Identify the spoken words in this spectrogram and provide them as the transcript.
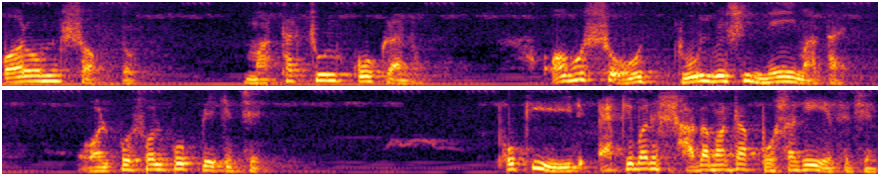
গরম শক্ত, মাথার চুল কোকড়ানো। অবশ্য চুল বেশি নেই মাথায়, অল্প স্বল্প পেকেছে। ফকির একেবারে সাদামাটা পোশাকেই এসেছেন।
